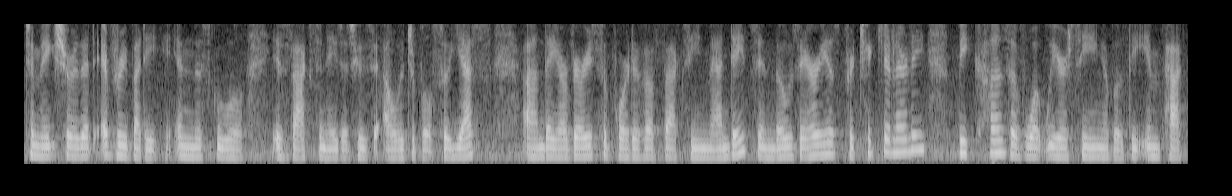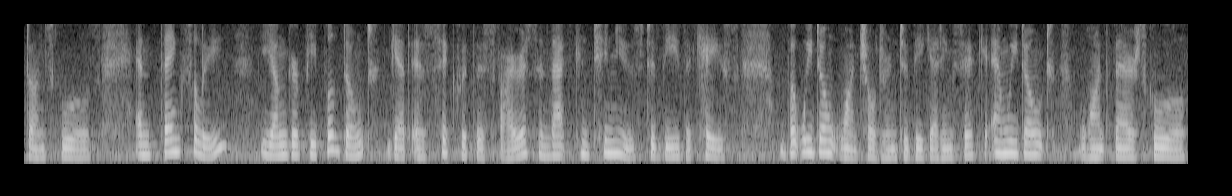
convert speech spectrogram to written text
to make sure that everybody in the school is vaccinated who's eligible. So yes, um, they are very supportive of vaccine mandates in those areas, particularly because of what we are seeing about the impact on schools. And thankfully, younger people don't get as sick with this virus, and that continues to be the case. But we don't want children to be getting sick, and we don't want their school.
